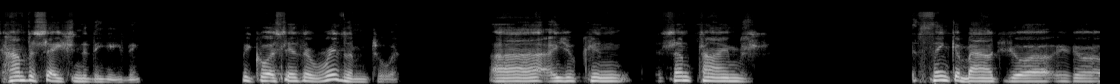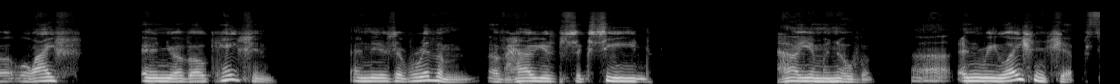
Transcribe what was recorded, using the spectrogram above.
conversation of the evening because there's a rhythm to it. Uh, you can sometimes think about your your life and your vocation, and there's a rhythm of how you succeed, how you maneuver. Uh, in relationships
